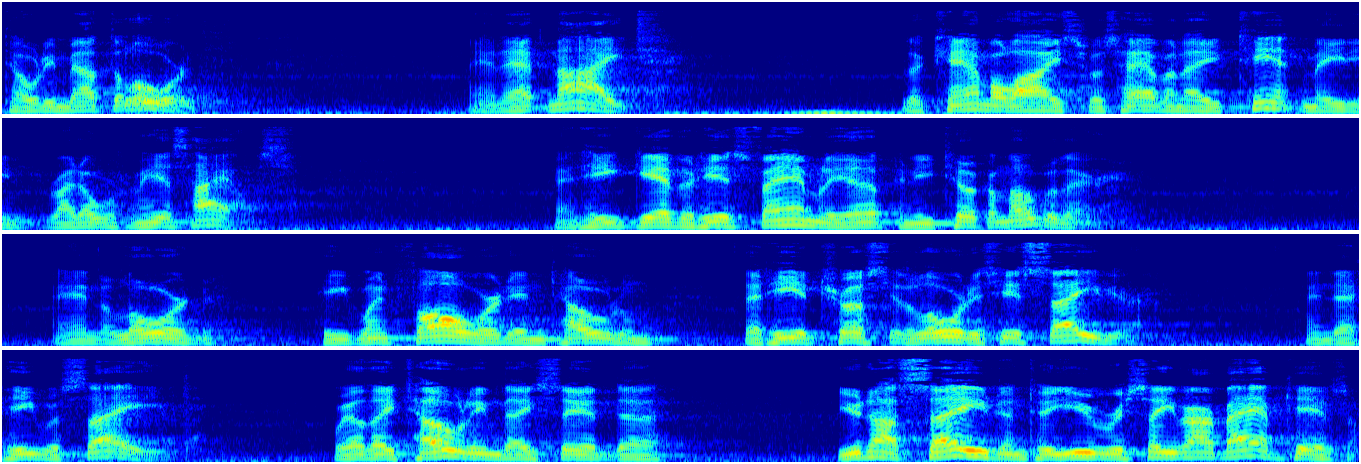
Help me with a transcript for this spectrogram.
told him about the Lord. And at night, the Campbellites was having a tent meeting right over from his house. And he gathered his family up and he took them over there. And the Lord, he went forward and told them that he had trusted the Lord as his Savior and that he was saved. Well, they told him, they said, uh, you're not saved until you receive our baptism.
